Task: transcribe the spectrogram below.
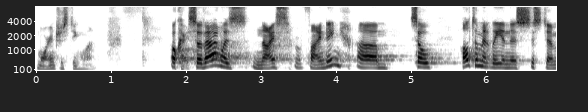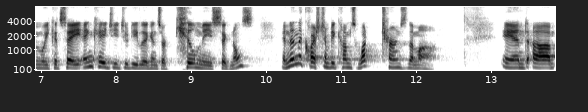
more interesting ones. Okay, so that was nice finding. Um, so ultimately in this system, we could say NKG2D ligands are kill me signals. And then the question becomes what turns them on? And um,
